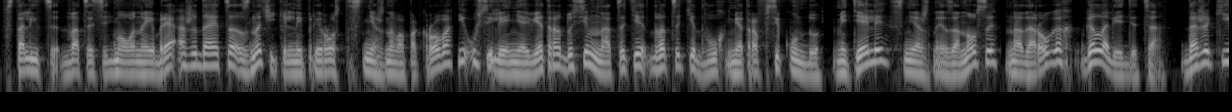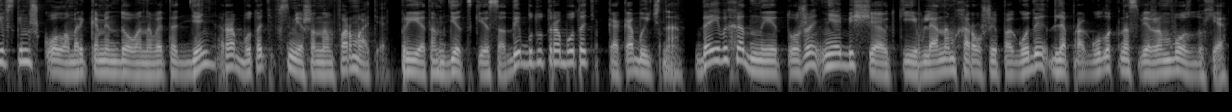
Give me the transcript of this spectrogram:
В столице 27 ноября ожидается значительный прирост снежного покрова и усиление ветра до 17-22 метров в секунду. Метели, снежные заносы, на дорогах гололедица. Даже киевским школам рекомендовано в этот день работать в смешанном формате. При этом детские сады будут работать как обычно. Да и выходные тоже не обещают киевлянам хорошей погоды для прогулок на свежем воздухе.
